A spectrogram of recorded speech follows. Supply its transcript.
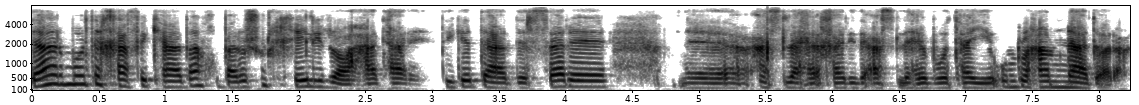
در مورد خفه کردن خب براشون خیلی راحت تره. دیگه دردسر اسلحه خرید اسلحه و تهیه اون رو هم ندارن.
